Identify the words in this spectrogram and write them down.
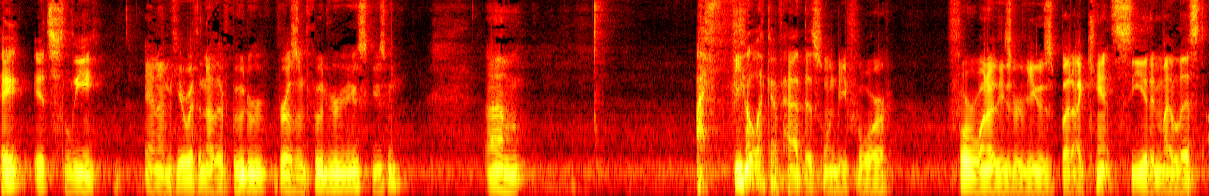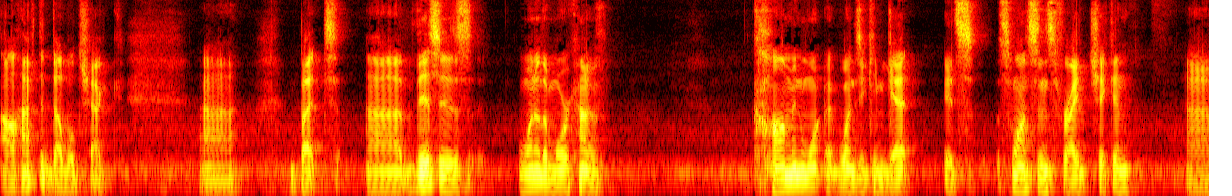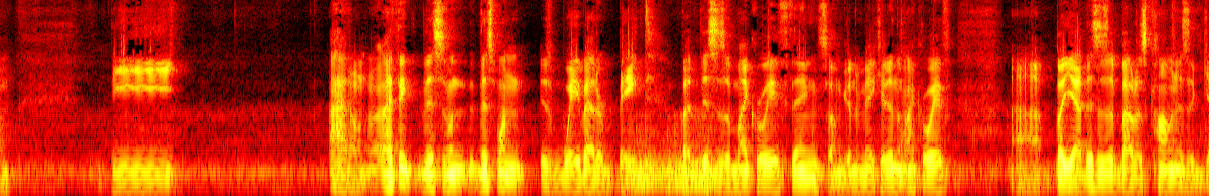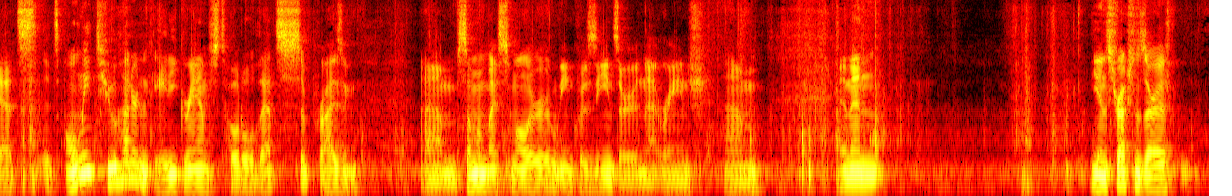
Hey, it's Lee, and I'm here with another food frozen food review. Excuse me. Um, I feel like I've had this one before for one of these reviews, but I can't see it in my list. I'll have to double check. Uh, but uh, this is one of the more kind of common ones you can get. It's Swanson's fried chicken. Um, the I don't know. I think this one this one is way better baked, but this is a microwave thing, so I'm gonna make it in the microwave. Uh, but yeah, this is about as common as it gets. It's only 280 grams total. That's surprising. Um, some of my smaller lean cuisines are in that range. Um, and then the instructions are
